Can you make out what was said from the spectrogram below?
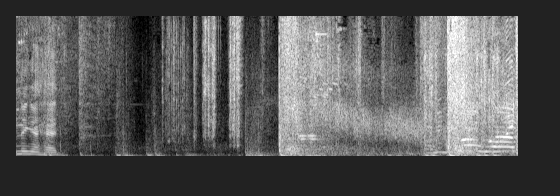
Scanning ahead. Enemy forward.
